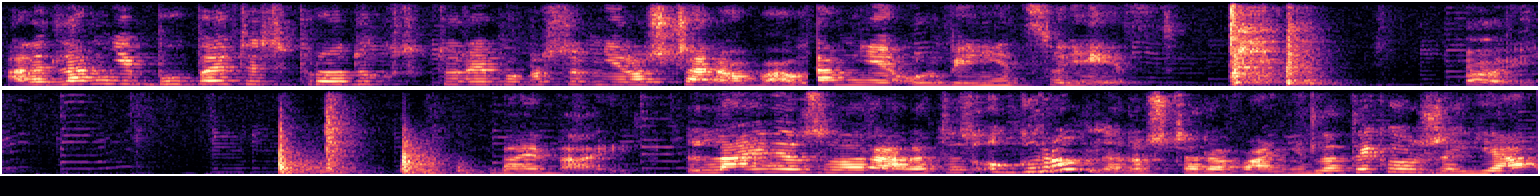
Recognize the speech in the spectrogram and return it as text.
ale dla mnie bubel to jest produkt, który po prostu mnie rozczarował. Dla mnie ulubieniec to nie jest. Oj. Bye bye. Liner z L'Oreal to jest ogromne rozczarowanie, dlatego że ja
